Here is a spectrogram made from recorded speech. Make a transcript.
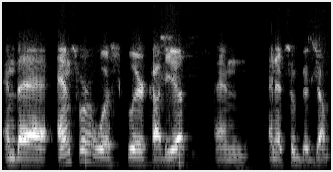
And the answer was clear cut yes, and and I took the jump.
